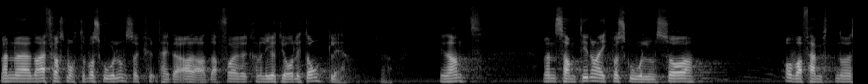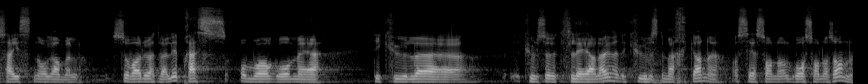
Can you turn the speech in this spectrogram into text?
Men uh, når jeg først måtte på skolen, så tenkte jeg ja, ja, derfor kan jeg like gjøre det litt ordentlig. Sant? Men samtidig når jeg gikk på skolen så, og var 15 og 16 år gammel, så var det jo et veldig press om å gå med de kule, kuleste klærne òg, de kuleste merkene, og se sånn, og gå sånn og sånn.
